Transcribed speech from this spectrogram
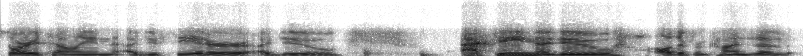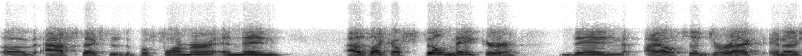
storytelling, I do theater, I do acting, I do all different kinds of, of aspects as a performer. And then as like a filmmaker, then I also direct and I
